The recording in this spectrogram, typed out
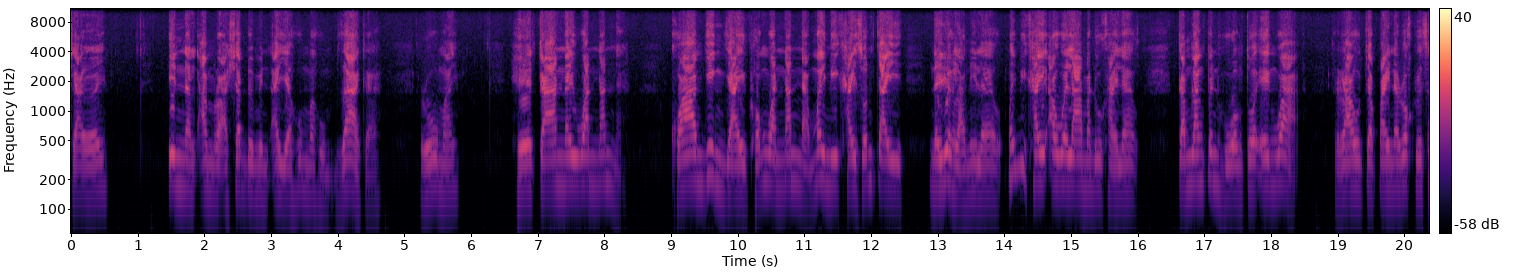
ชาเอ๋ยอินนันอัมรอชัดดุมินอายะฮุมมะฮุมซากะรู้ไหม เหตุการณ์ในวันนั้นน่ะความยิ่งใหญ่ของวันนั้นน่ะ ไม่มีใครสนใจในเรื่องเหล่านี้แล้ว ไม่มีใครเอาเวลามาดูใครแล้วกำลังเป็นห่วงตัวเองว่า เราจะไปนรกหรือส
